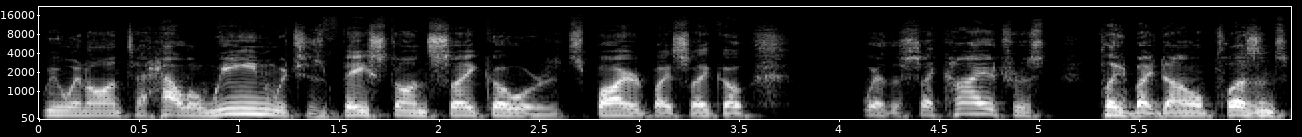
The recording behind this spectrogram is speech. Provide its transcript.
we went on to Halloween, which is based on Psycho or inspired by Psycho where the psychiatrist, played by Donald Pleasence,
